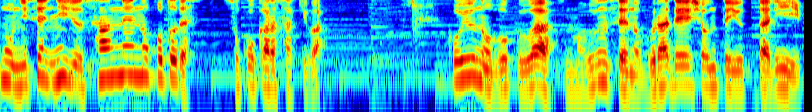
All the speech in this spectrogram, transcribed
もう2023年のことです。そこから先は。こういうのを僕はその運勢のグラデーションって言ったり、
